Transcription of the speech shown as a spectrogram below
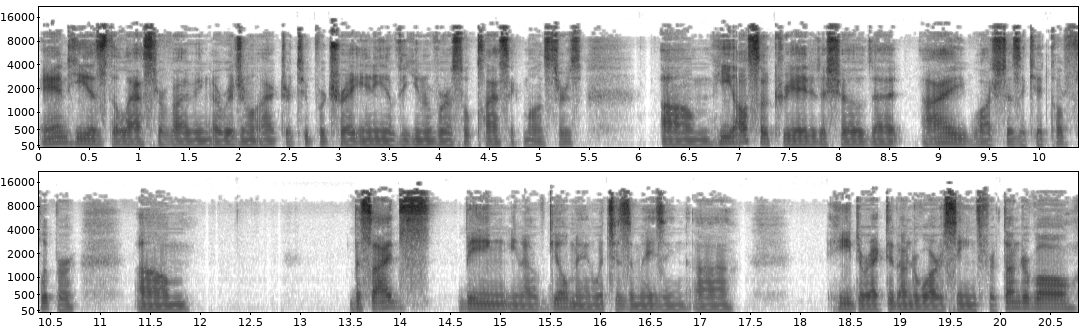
and he is the last surviving original actor to portray any of the Universal classic monsters. Um, he also created a show that I watched as a kid called Flipper. Um, besides being, you know, Gillman, which is amazing, uh, he directed underwater scenes for Thunderball,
